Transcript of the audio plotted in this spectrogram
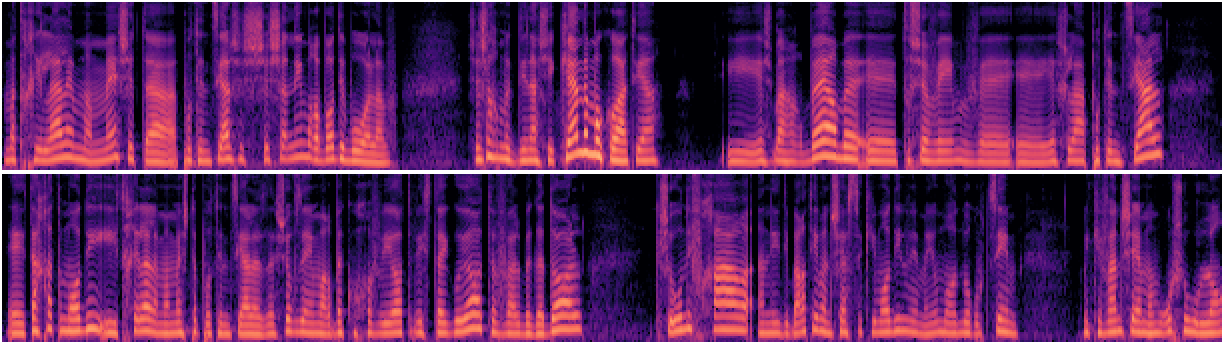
מתחילה לממש את הפוטנציאל ששנים רבות דיברו עליו. שיש לך מדינה שהיא כן דמוקרטיה, היא, יש בה הרבה הרבה אה, תושבים ויש לה פוטנציאל. אה, תחת מודי היא התחילה לממש את הפוטנציאל הזה. שוב, זה עם הרבה כוכביות והסתייגויות, אבל בגדול, כשהוא נבחר, אני דיברתי עם אנשי עסקים הודים והם היו מאוד מרוצים, מכיוון שהם אמרו שהוא לא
